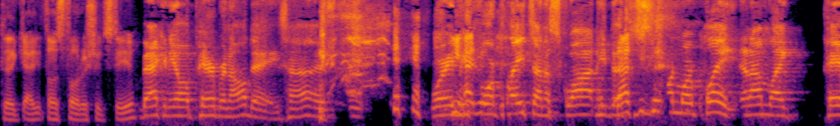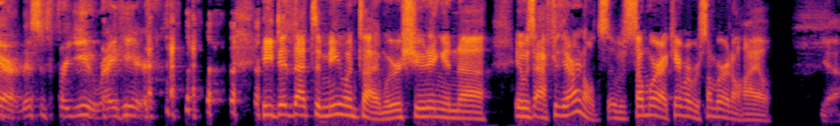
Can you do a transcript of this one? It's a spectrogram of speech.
the, those photo shoots, do you? back in the old Per Bernal days, huh? It- it- where he'd He had- four plates on a squat and he'd be like, That's- "You get one more plate," and I'm like. Per, this is for you right here. he did that to me one time. We were shooting in uh it was after the Arnolds. It was somewhere I can't remember somewhere in Ohio. Yeah.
